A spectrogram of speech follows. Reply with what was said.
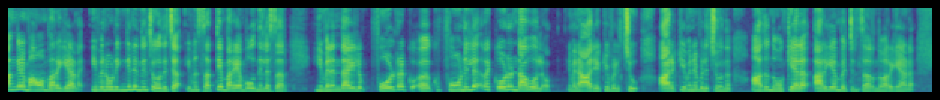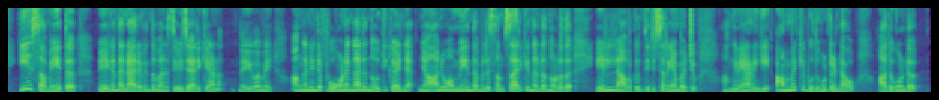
അങ്ങനെ മാമൻ പറയുകയാണ് ഇവനോട് ഇങ്ങനെയൊന്നും ചോദിച്ചാൽ ഇവൻ സത്യം പറയാൻ പോകുന്നില്ല സാർ. ഇവൻ എന്തായാലും ഫോൺ റെക്കോ ഫോണിൽ റെക്കോർഡ് ഉണ്ടാവുമല്ലോ. ഇവൻ ആരെയൊക്കെ വിളിച്ചു ആരൊക്കെ ഇവനെ വിളിച്ചു എന്ന് അത് നോക്കിയാൽ അറിയാൻ പറ്റും സാർ എന്ന് പറയുകയാണ്. ഈ സമയത്ത് വേഗം തന്നെ അരവിന്ദ് മനസ്സിൽ വിചാരിക്കുകയാണ് ദൈവമേ അങ്ങനെ എന്റെ ഫോൺ എങ്ങാനും നോക്കിക്കഴിഞ്ഞാൽ ഞാനും അമ്മയും തമ്മിൽ സംസാരിക്കുന്നുണ്ടെന്നുള്ളത് എല്ലാവർക്കും തിരിച്ചറിയാൻ പറ്റും. അങ്ങനെയാണെങ്കിൽ അമ്മയ്ക്ക് ബുദ്ധിമുട്ടുണ്ടാവും. അതുകൊണ്ട്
